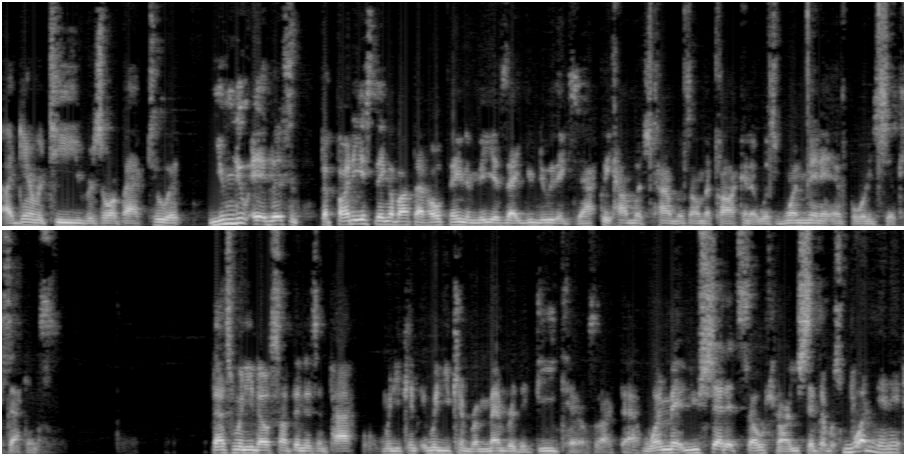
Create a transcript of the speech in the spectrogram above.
I guarantee you resort back to it. You knew it. Listen, the funniest thing about that whole thing to me is that you knew exactly how much time was on the clock, and it was one minute and forty six seconds. That's when you know something is impactful. When you can when you can remember the details like that. One minute you said it so strong. You said there was one minute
